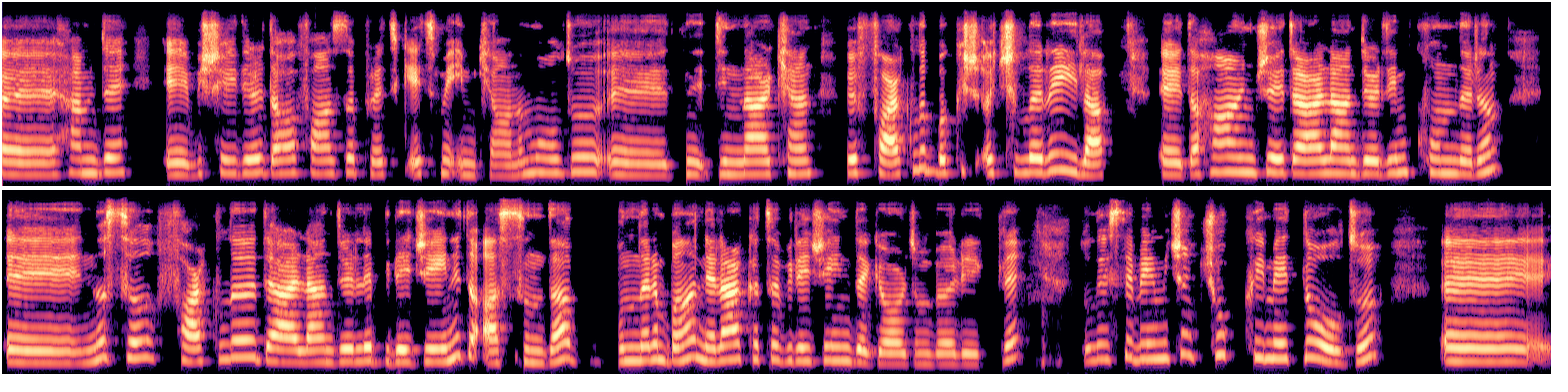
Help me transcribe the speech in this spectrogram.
eee, hem de, eee, bir şeyleri daha fazla pratik etme imkânım oldu, di dinlerken ve farklı bakış açılarıyla, eee, daha önce değerlendirdiğim konuların, eee, nasıl farklı değerlendirilebileceğini de aslında bunların bana neler katabileceğini de gördüm böylelikle. Dolayısıyla benim için çok kıymetli oldu. Eee,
